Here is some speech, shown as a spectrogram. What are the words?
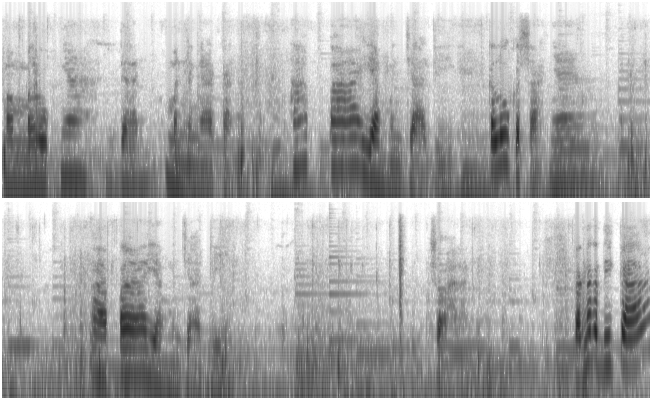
memeluknya dan mendengarkan apa yang menjadi keluh kesahnya. Apa yang menjadi soalannya karena ketika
